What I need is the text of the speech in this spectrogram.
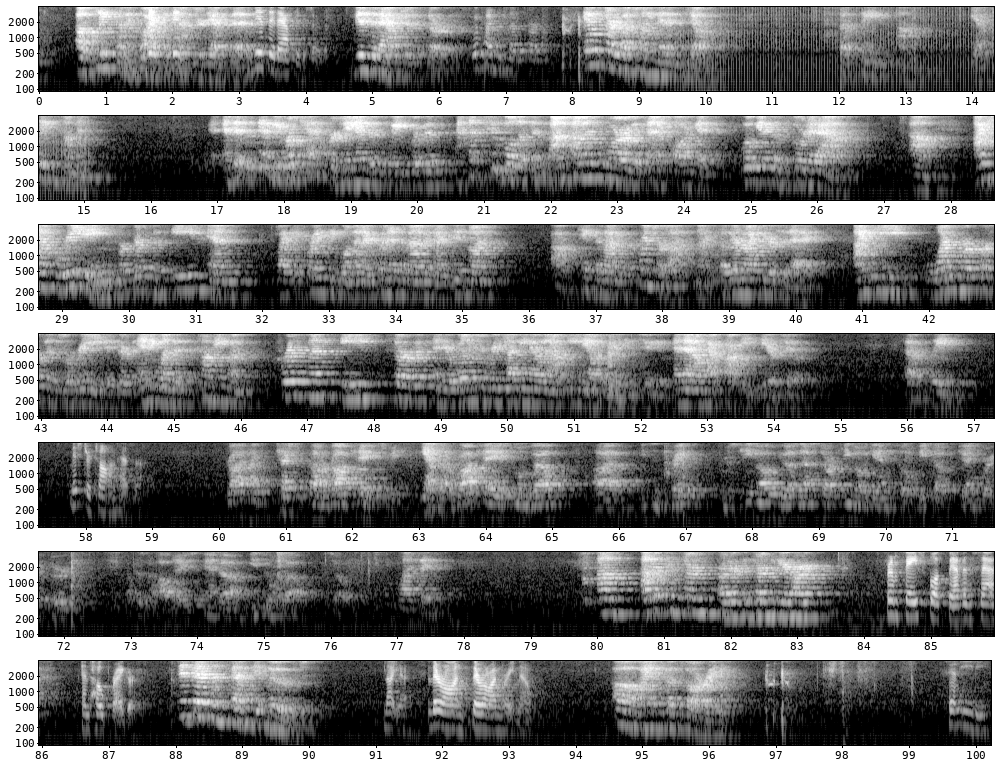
Tom has a. Rod, I texted uh, Rob Kay this week. Yeah. And, uh, Rob Kay is doing well. Uh, he's in great from his chemo. He does not start chemo again until the week of January 3rd because of the holidays. And um, he's doing well. So. Blessings. Um, other concerns? Are there concerns in your heart? From Facebook, Bevan Seth and Hope Rager seven get moved? Not yet. They're on, they're on right now. Oh, I am so sorry. And Edie,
